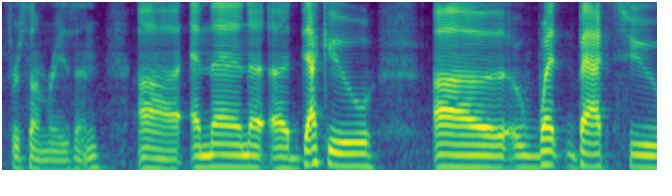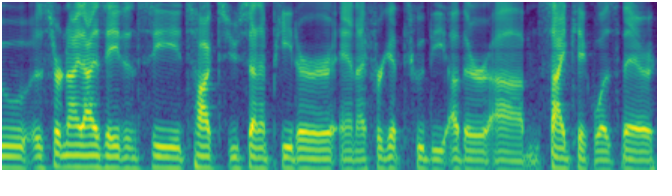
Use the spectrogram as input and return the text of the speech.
for some reason. Uh, and then uh, Deku uh, went back to Sir Nighteye's agency, talked to Centipeder, and I forget who the other um, sidekick was there.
